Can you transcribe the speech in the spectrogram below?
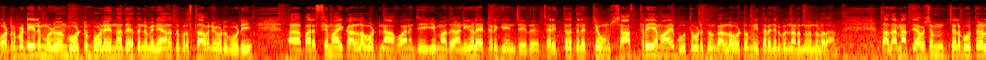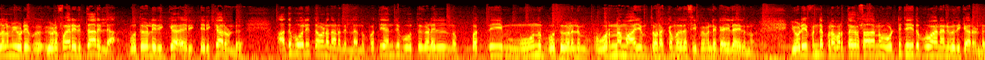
വോട്ടർ പട്ടികയിലെ മുഴുവൻ വോട്ടും പോൾ ചെയ്യുന്ന അദ്ദേഹത്തിന്റെ മിനിയാന്നത്തെ പ്രസ്താവനയോടുകൂടി പരസ്യമായി കള്ളവോട്ടിന് ആഹ്വാനം ചെയ്യുകയും അത് അണികൾ ഏറ്റെടുക്കുകയും ചെയ്ത് ചരിത്രത്തിൽ ഏറ്റവും ശാസ്ത്രീയമായ ബൂത്ത് പിടുത്തവും കള്ളവോട്ടും ഈ തെരഞ്ഞെടുപ്പിൽ നടന്നു എന്നുള്ളതാണ്. സാധാരണ അത്യാവശ്യം ചില ബൂത്തുകളിലും യു ഡി യു ഡി ഇരുത്താറില്ല. ബൂത്തുകളിൽ ഇരിക്ക ഇരിക്കാറുണ്ട്. അതുപോലെ ഇത്തവണ നടന്നില്ല. മുപ്പത്തിയഞ്ച് ബൂത്തുകളിൽ മുപ്പത്തി മൂന്ന് ബൂത്തുകളിലും പൂർണമായും തുടക്കം മുതൽ സി പി എമ്മിന്റെ കയ്യിലായിരുന്നു. യു ഡി എഫിന്റെ പ്രവർത്തകർ സാധാരണ വോട്ട് ചെയ്ത് പോകാൻ അനുവദിക്കാറുണ്ട്.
